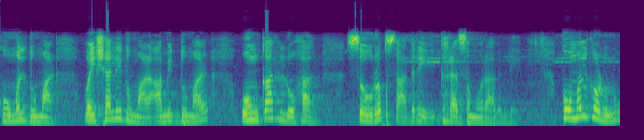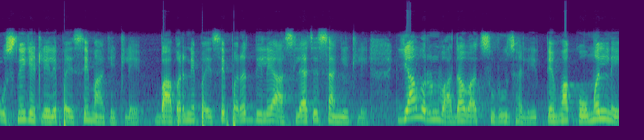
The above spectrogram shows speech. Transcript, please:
कोमल धुमाळ वैशाली धुमाळ अमित धुमाळ ओंकार लोहार सौरभ सादरे घरासमोर आवडले कोमलकडून उसने घेतलेले पैसे मागितले. बाबरने पैसे परत दिले असल्याचे सांगितले. यावरून वादावाद सुरू झाले. तेव्हा कोमलने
